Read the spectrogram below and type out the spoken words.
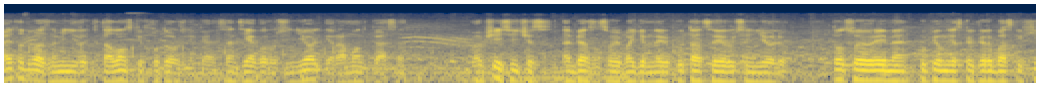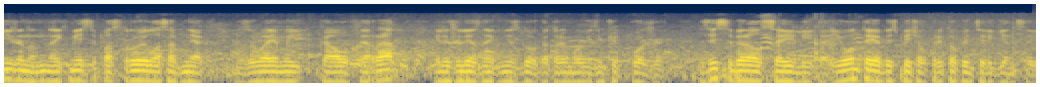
А это два знаменитых каталонских художника – Сантьяго Русиньоль и Рамон Каса. Вообще сейчас обязан своей богемной репутацией Русиньолю. Тот в свое время купил несколько рыбацких хижин, и на их месте построил особняк, называемый Као Феррат или Железное гнездо, которое мы увидим чуть позже. Здесь собирался элита, и он-то и обеспечил приток интеллигенции.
